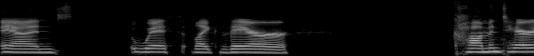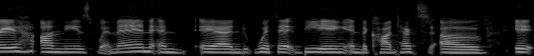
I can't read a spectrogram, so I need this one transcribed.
and with like their commentary on these women and and with it being in the context of it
